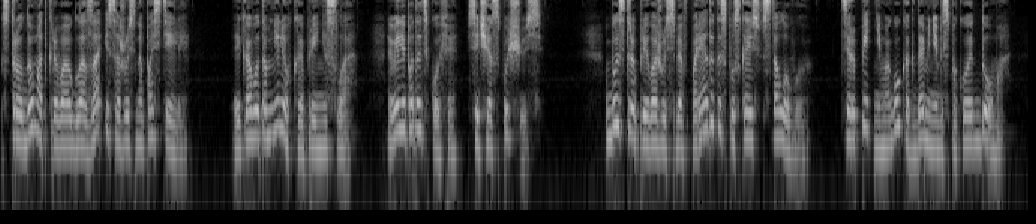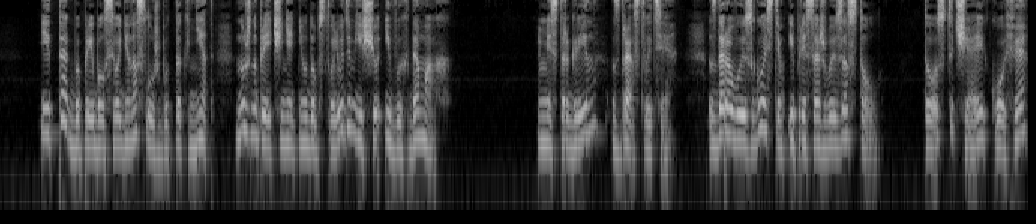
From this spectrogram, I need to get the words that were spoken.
С трудом открываю глаза и сажусь на постели. И кого-то мне легкое принесла. Вели подать кофе, сейчас спущусь. Быстро привожу себя в порядок и спускаюсь в столовую. Терпеть не могу, когда меня беспокоят дома. И так бы прибыл сегодня на службу, так нет, нужно причинять неудобства людям еще и в их домах. «Мистер Грин, здравствуйте». Здороваюсь с гостем и присаживаюсь за стол. Тост, чай, кофе.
